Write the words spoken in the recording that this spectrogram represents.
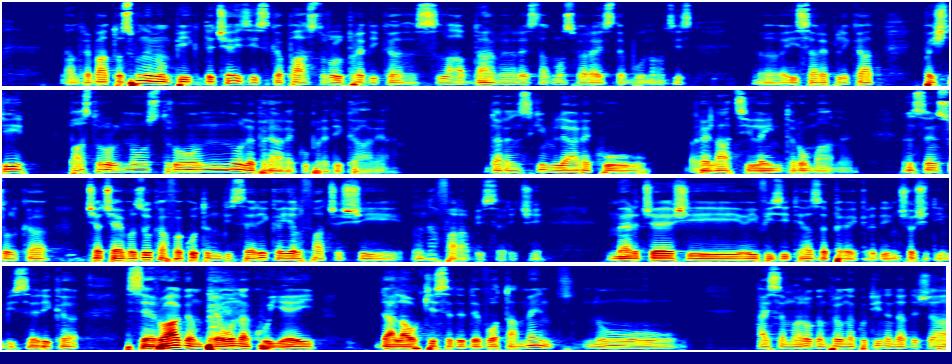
a întrebat-o, spune-mi un pic, de ce ai zis că pastorul predică slab, dar în rest atmosfera este bună? A zis, uh, i s-a replicat, păi știi, pastorul nostru nu le prea are cu predicarea, dar în schimb le are cu relațiile interumane. În sensul că ceea ce ai văzut că a făcut în biserică, el face și în afara bisericii merge și îi vizitează pe credincioșii din biserică, se roagă împreună cu ei, dar la o chestie de devotament, nu hai să mă rog împreună cu tine, dar deja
